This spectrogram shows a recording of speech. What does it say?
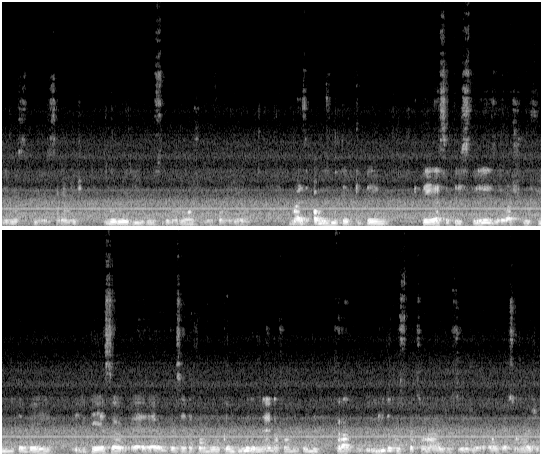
nem necessariamente norueguês, o cinema nórdico de uma forma geral. Mas ao mesmo tempo que tem, que tem essa tristeza, eu acho que o filme também ele tem essa, é, é, de certa forma, uma candura, né? Na forma como lida com esse personagem, ou seja, é um personagem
